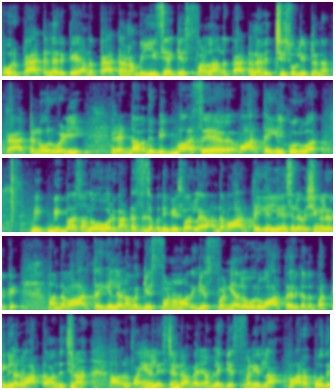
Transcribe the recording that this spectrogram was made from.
ஒரு பேட்டர்ன் இருக்கு. அந்த பேட்டர்னை நம்ம ஈஸியாக கெஸ் பண்ணலாம். அந்த பேட்டர்னை வச்சு சொல்லிட்டு இருந்தேன். பேட்டர்ன் ஒரு வழி. ரெண்டாவது பிக் பாஸ் வார்த்தைகள் கூறுவார். பிக் பிக் பாஸ் வந்து ஒவ்வொரு கண்டஸ்டன்ஸை பற்றி பேசுவார்ல அந்த வார்த்தைகள்லேயும் சில விஷயங்கள் இருக்கு. அந்த வார்த்தைகளில் நம்ம கெஸ் பண்ணணும். அதை கெஸ் பண்ணி அதில் ஒரு வார்த்தை இருக்கு. அந்த பர்டிகுலர் வார்த்தை வந்துச்சுன்னா அவர் ஃபைனலிஸ்ட்ன்ற மாதிரி நம்மளே கெஸ் பண்ணிடலாம் வரப்போது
